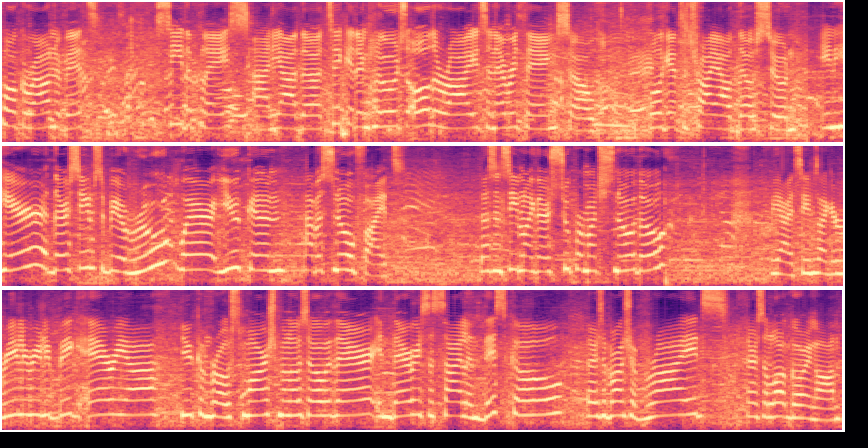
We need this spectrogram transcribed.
Walk around a bit, see the place, and yeah, the ticket includes all the rides and everything, so we'll get to try out those soon. In here, there seems to be a room where you can have a snow fight. Doesn't seem like there's super much snow though. But yeah, it seems like a really, really big area. You can roast marshmallows over there. In there is a silent disco. There's a bunch of rides. There's a lot going on.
